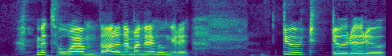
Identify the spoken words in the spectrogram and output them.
med två ändar när man är hungrig. Du, du, du, du.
